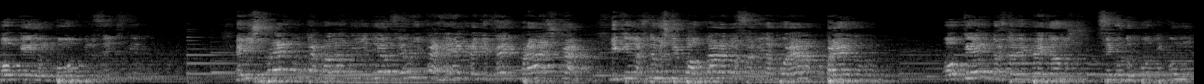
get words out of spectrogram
Ok, um ponto que nos identifica. Eles pregam que a palavra de Deus é a única regra de fé e prática e que nós temos que pautar a nossa vida por ela. Pregam. Ok, nós também pregamos, segundo ponto em comum.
